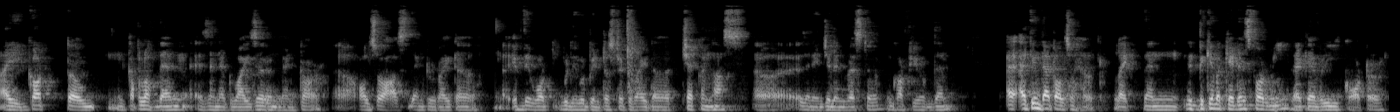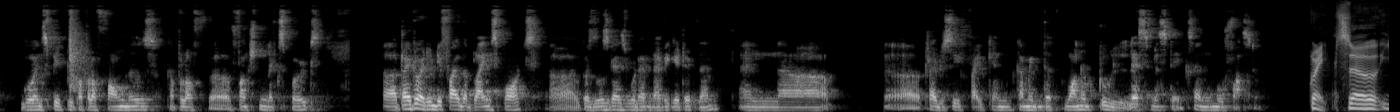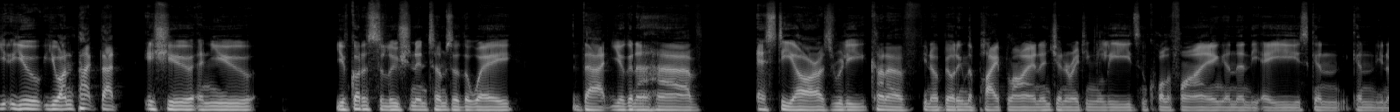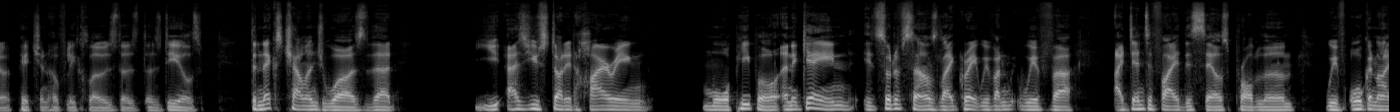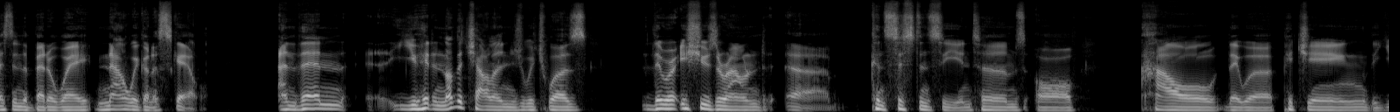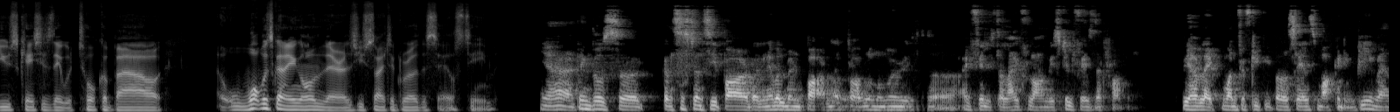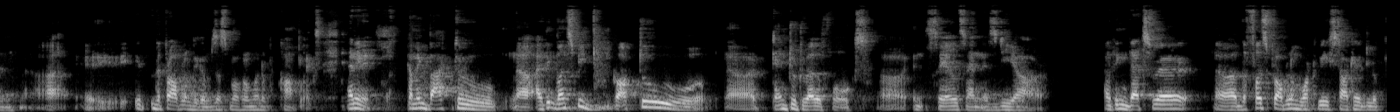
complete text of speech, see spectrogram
I got uh, a couple of them as an advisor and mentor. Uh, also asked them to write a, if they would, they would be interested to write a check on us uh, as an angel investor. Got a few of them. I, I, think that also helped. Like then it became a cadence for me. Like every quarter, go and speak to a couple of founders, a couple of functional experts, uh, try to identify the blind spots uh, because those guys would have navigated them and uh, uh, try to see if I can commit that one or two less mistakes and move faster. Great. So you you, you unpack that issue and you you've got a solution in terms of the way that you're going to have SDRs really kind of you know building the pipeline and generating leads and qualifying, and then the AEs can can you know pitch and hopefully close those those deals. The next challenge was that you, as you started hiring more people, and again, it sort of sounds like great. We've un, we've uh, identified this sales problem. We've organized in a better way. Now we're going to scale. And then uh, you hit another challenge, which was there were issues around uh, consistency in terms of how they were pitching, the use cases they would talk about. What was going on there as you started to grow the sales team? Yeah, I think those uh, consistency part or enablement part, that problem, Umar, is uh, I feel it's a lifelong. We still face that problem. We have like 150 people sales marketing team, and uh, it, the problem becomes just more and more complex. Anyway, coming back to, uh, I think once we got to uh, 10 to 12 folks uh, in sales and SDR, I think that's where the first problem what we started look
